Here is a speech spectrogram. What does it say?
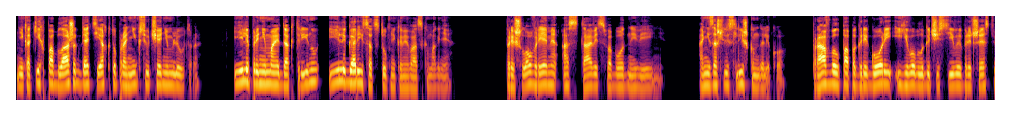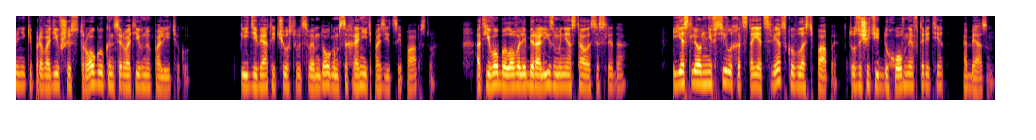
Никаких поблажек для тех, кто проникся учением Лютера. Или принимает доктрину, или горит с отступниками в адском огне. Пришло время оставить свободные веяния. Они зашли слишком далеко. Прав был папа Григорий и его благочестивые предшественники, проводившие строгую консервативную политику. Пий IX чувствует своим долгом сохранить позиции папства. От его былого либерализма не осталось и следа. И если он не в силах отстоять светскую власть папы, то защитить духовный авторитет обязан.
